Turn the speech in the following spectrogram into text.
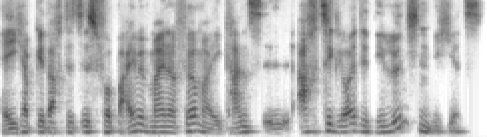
hey, ich habe gedacht, es ist vorbei mit meiner Firma. Ich kann's, 80 äh, Leute, die lynchen mich jetzt.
